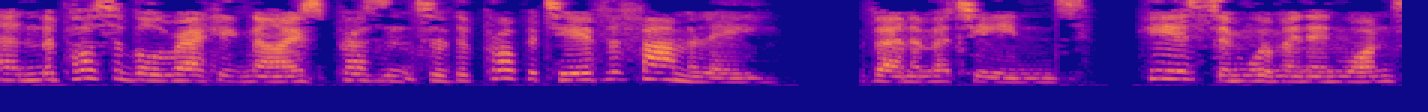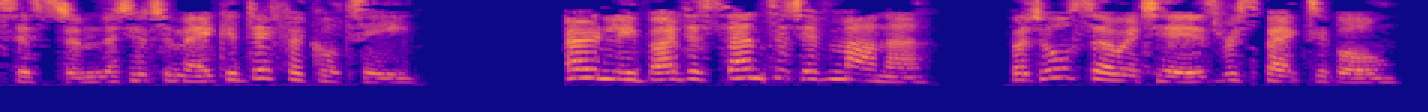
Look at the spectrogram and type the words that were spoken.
and the possible recognized presence of the property of the family. Venematines. Here's some women in one system that are to make a difficulty only by the sensitive manner. But also it is respectable,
